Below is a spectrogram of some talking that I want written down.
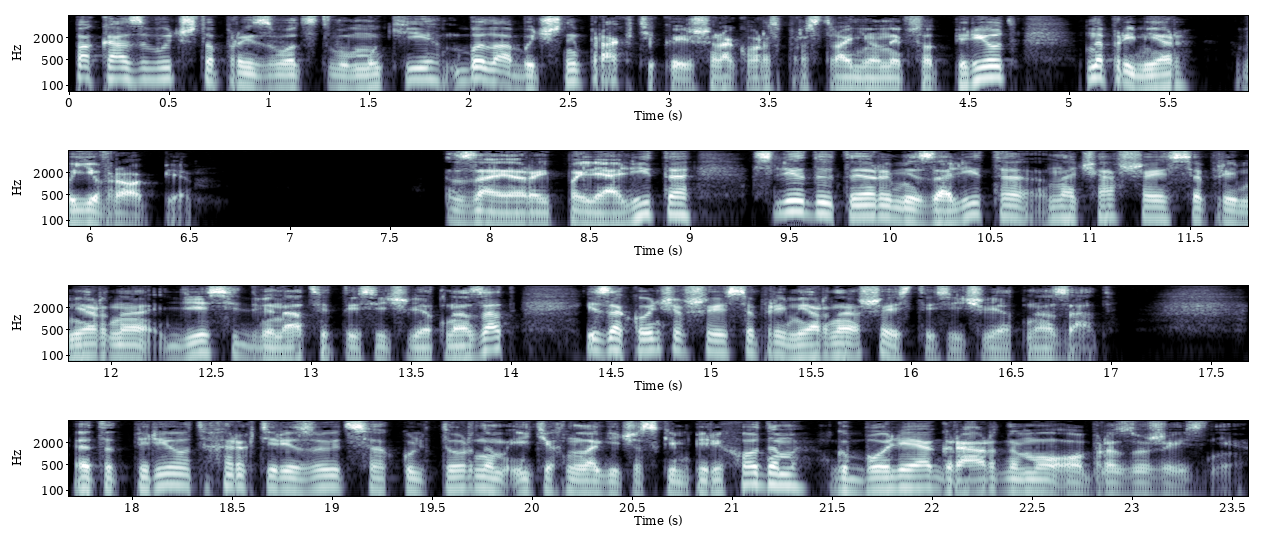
показывают, что производство муки было обычной практикой, широко распространенной в тот период, например, в Европе. За эрой палеолита следует эра мезолита, начавшаяся примерно 10-12 тысяч лет назад и закончившаяся примерно 6 тысяч лет назад. Этот период характеризуется культурным и технологическим переходом к более аграрному образу жизни.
